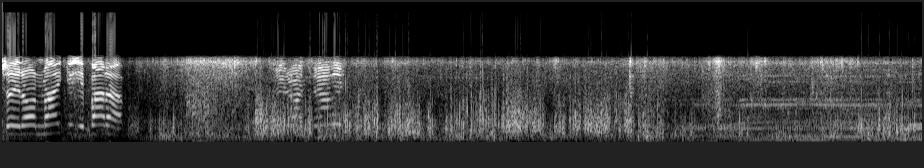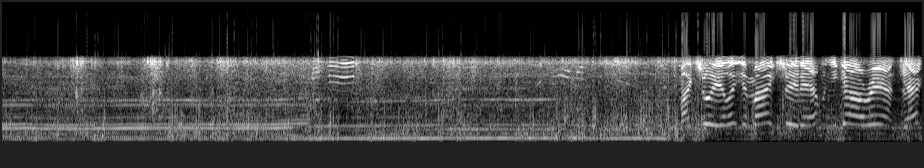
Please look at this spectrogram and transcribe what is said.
Sheet on, mate. Get your butt up. Make sure you let your main sheet out when you go around, Jack.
